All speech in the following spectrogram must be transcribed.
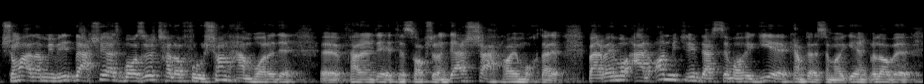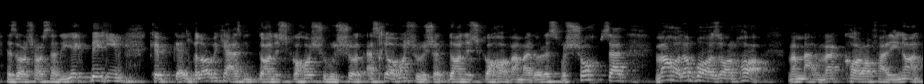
شما الان می‌بینید بخشی از بازار طلا فروشان هم وارد فرنده اعتصاب شدن در شهرهای مختلف. برای ما الان می‌تونیم در سه ماهگی کمتر سه ماهگی انقلاب 1401 بگیم که انقلابی که از دانشگاه ها شروع شد از خیابان شروع شد دانشگاه ها و مدارس رو شخم زد و حالا بازارها و, و کارآفرینان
